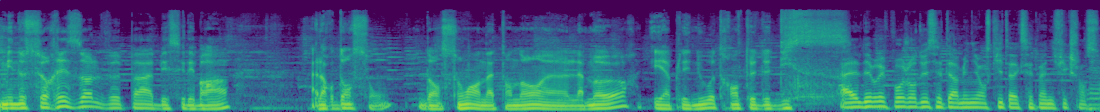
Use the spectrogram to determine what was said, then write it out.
mais ne se résolvent pas à baisser les bras. Alors dansons, dansons en attendant euh, la mort et appelez-nous au 3210. Allez, le débrief pour aujourd'hui, c'est terminé. On se quitte avec cette magnifique chanson.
